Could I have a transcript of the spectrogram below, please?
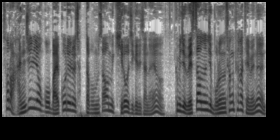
서로 앉으려고 말꼬리를 잡다 보면 싸움이 길어지게 되잖아요. 그럼 이제 왜 싸우는지 모르는 상태가 되면은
